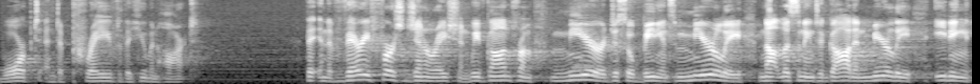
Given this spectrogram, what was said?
warped, and depraved the human heart that in the very first generation, we've gone from mere disobedience, merely not listening to God, and merely eating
